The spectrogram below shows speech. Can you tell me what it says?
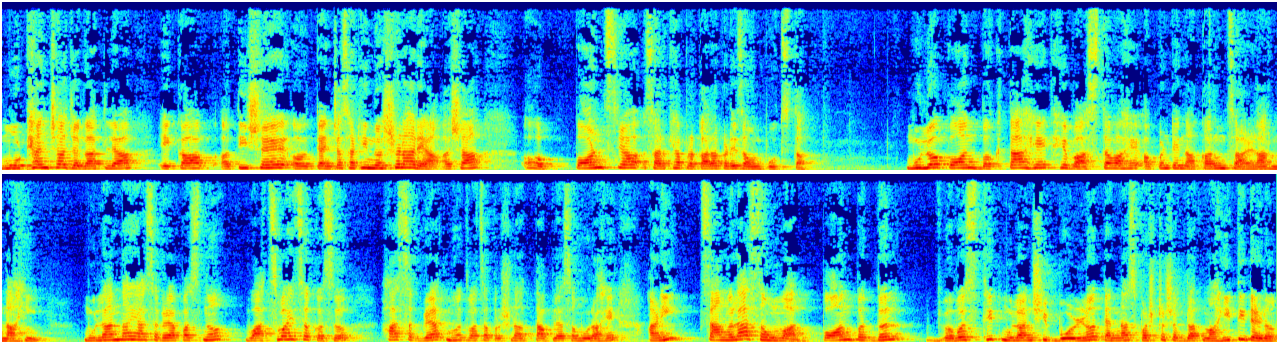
मोठ्यांच्या जगातल्या एका अतिशय त्यांच्यासाठी नसणाऱ्या अशा पॉन्सच्या सारख्या प्रकाराकडे जाऊन पोचतात. मुलं पॉन बघताहेत हे वास्तव आहे आपण ते नाकारून चालणार नाही. मुलांना या सगळ्यापासनं वाचवायचं कसं? हा सगळ्यात महत्त्वाचा प्रश्न आता आपल्यासमोर आहे. आणि चांगला संवाद पॉनबद्दल व्यवस्थित मुलांशी बोलणं त्यांना स्पष्ट शब्दात माहिती देणं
